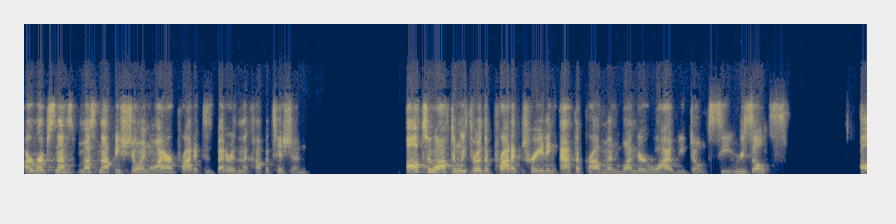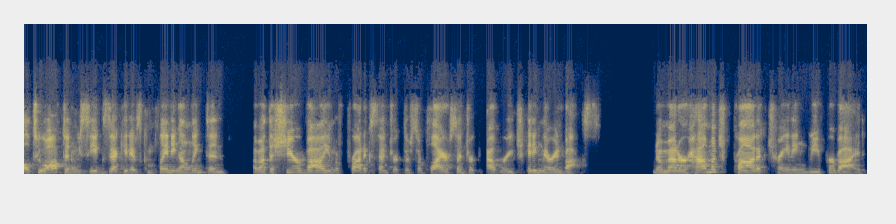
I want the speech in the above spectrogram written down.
Our reps must not be showing why our product is better than the competition. All too often, we throw the product training at the problem and wonder why we don't see results. All too often, we see executives complaining on LinkedIn about the sheer volume of product centric or supplier centric outreach hitting their inbox. No matter how much product training we provide,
